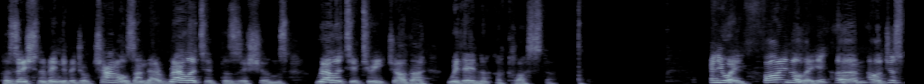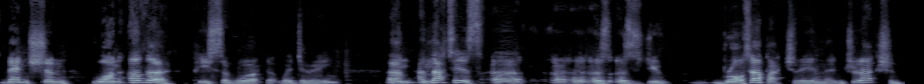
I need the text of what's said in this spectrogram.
position of individual channels and their relative positions relative to each other within a cluster. Anyway, finally, um, I'll just mention one other piece of work that we're doing, um, and that is, uh, uh, as, as you brought up actually in the introduction,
